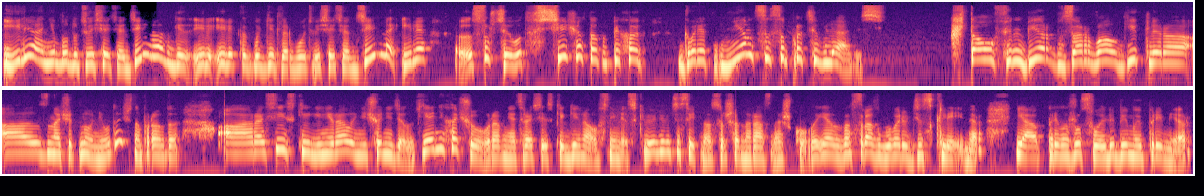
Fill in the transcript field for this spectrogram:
Или они будут висеть отдельно, от, или, или как бы Гитлер будет висеть отдельно, или... Э, слушайте, вот все сейчас так пихают, говорят, немцы сопротивлялись. Штауфенберг взорвал Гитлера, а значит, ну, неудачно, правда, а российские генералы ничего не делают. Я не хочу равнять российских генералов с немецкими. У них действительно совершенно разная школа. Я сразу говорю дисклеймер. Я привожу свой любимый пример.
